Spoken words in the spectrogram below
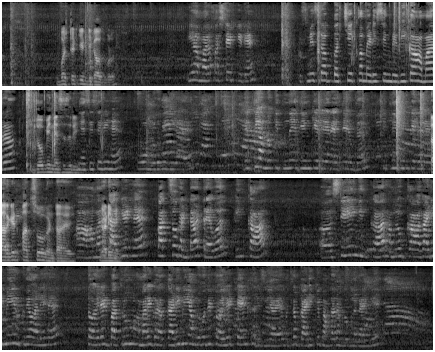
फ़र्स्ट एड किट दिखाओ तो पूरा। ये हमारा फ़र्स्ट एड किट है। इसमें सब बच्चे का मेडिसिन बेबी का हमारा जो भी नेसेसरी नेसेसरी है वो हम लोगों ने लिया है। देखिए हम लोग कितने दिन के लिए रहते हैं उधर। कितने दिन के लिए टारगेट 500 घंटा है हाँ हमारा टारगेट है 500 घंटा travel in car staying in car हम लोग गाड़ी में ही रुकने वाले हैं। टॉयलेट बाथरूम हमारे गाड़ी में ही हम लोगों ने टॉयलेट टेंट खरीद लिया है। मतलब गाड़ी के बाहर हम लोग लगाएँगे।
